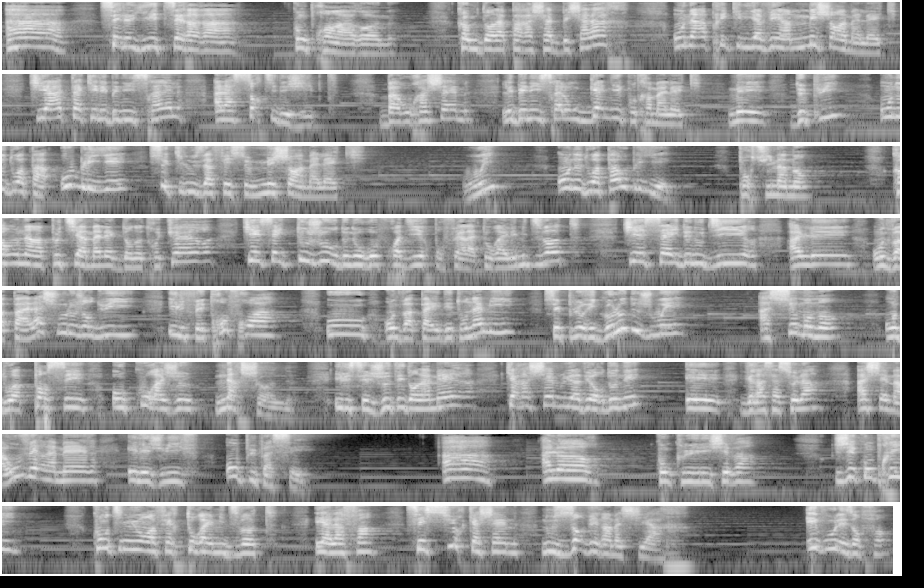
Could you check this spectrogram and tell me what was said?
Ah, c'est le Yetzerara, comprend Aaron. Comme dans la parachat Béchalach, on a appris qu'il y avait un méchant Amalek qui a attaqué les bénis Israël à la sortie d'Égypte. Baruch Hashem, les bénis Israël ont gagné contre Amalek. Mais depuis, on ne doit pas oublier ce qu'il nous a fait ce méchant Amalek. Oui, on ne doit pas oublier, poursuit maman. Quand on a un petit Amalek dans notre cœur, qui essaye toujours de nous refroidir pour faire la Torah et les mitzvot, qui essaye de nous dire, allez, on ne va pas à la choule aujourd'hui, il fait trop froid, ou on ne va pas aider ton ami, c'est plus rigolo de jouer. À ce moment, on doit penser au courageux Narshon. Il s'est jeté dans la mer car Hachem lui avait ordonné et grâce à cela, Hachem a ouvert la mer et les Juifs ont pu passer. Ah, alors, conclut Elisheva, j'ai compris. Continuons à faire Torah et mitzvot. Et à la fin, c'est sûr qu'Hachem nous enverra Mashiach. Et vous les enfants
